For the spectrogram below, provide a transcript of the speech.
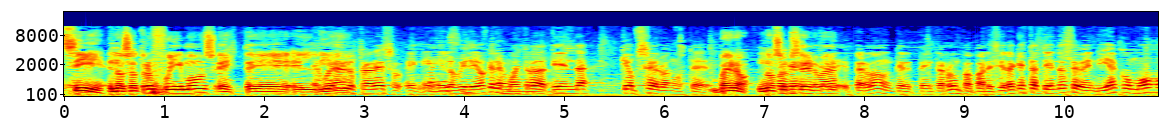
Sí, nosotros fuimos este, el día... Bueno ilustrar eso. En, los videos que les muestra la tienda, ¿qué observan ustedes? Bueno, no se observa... Eh, perdón que te interrumpa, pareciera que esta tienda se vendía como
